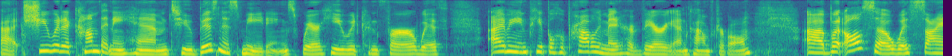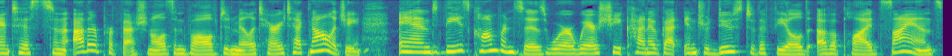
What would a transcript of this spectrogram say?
uh, she would accompany him to business meetings where he would confer with, I mean, people who probably made her very uncomfortable. Uh, but also with scientists and other professionals involved in military technology. And these conferences were where she kind of got introduced to the field of applied science,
